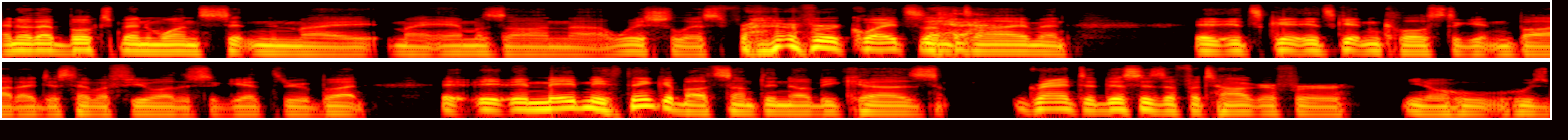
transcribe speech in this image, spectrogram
I know that book's been one sitting in my my amazon uh, wish list for for quite some yeah. time and it, it's it's getting close to getting bought. I just have a few others to get through, but it, it made me think about something though because granted, this is a photographer, you know, who who's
